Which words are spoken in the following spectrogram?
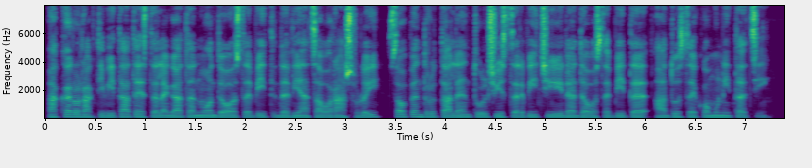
a căror activitate este legată în mod deosebit de viața orașului sau pentru talentul și serviciile deosebite aduse comunității.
